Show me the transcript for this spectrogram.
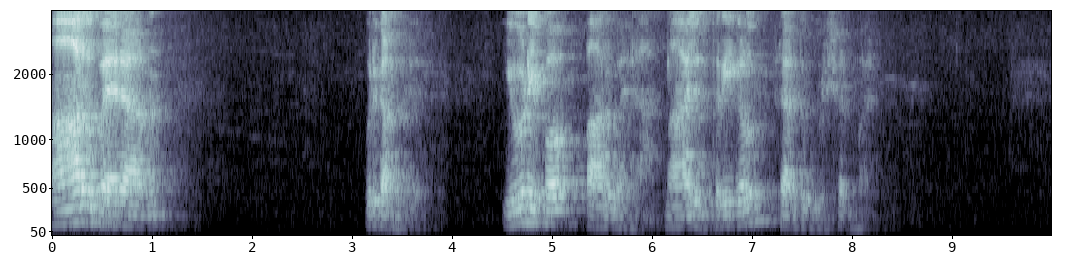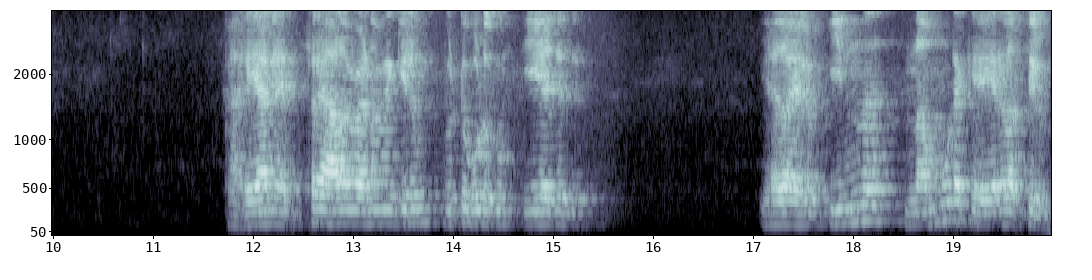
ആറ് പേരാണ് ഒരു കണക്ക് ഇവിടെ ഇപ്പോൾ ആറ് പേരാണ് നാല് സ്ത്രീകളും രണ്ട് പുരുഷന്മാരും. കരയാൻ എത്ര ആളെ വേണമെങ്കിലും വിട്ടുകൊടുക്കും ഈ ഏജന്റ് ഏതായാലും ഇന്ന് നമ്മുടെ കേരളത്തിലും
